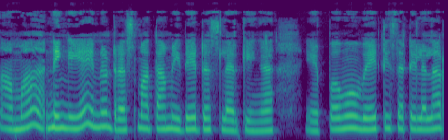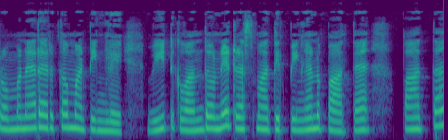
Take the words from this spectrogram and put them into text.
ஆமாம் நீங்கள் ஏன் இன்னும் ட்ரெஸ் மாற்றாமல் இதே ட்ரெஸ்ஸில் இருக்கீங்க? எப்போவும் வேட்டி சட்டையிலலாம் ரொம்ப நேரம் இருக்க மாட்டீங்களே. வீட்டுக்கு வந்தோடனே ட்ரெஸ் மாற்றிருப்பீங்கன்னு பார்த்தேன். பார்த்தா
